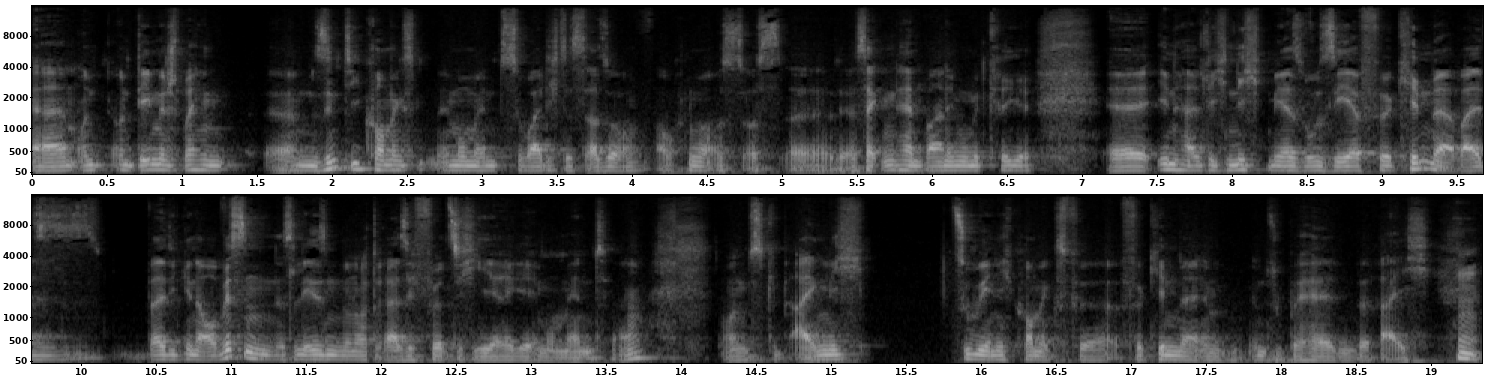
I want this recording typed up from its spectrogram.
Ähm, und, und dementsprechend ähm, sind die Comics im Moment, soweit ich das also auch nur aus, aus äh, der Secondhand-Wahrnehmung mitkriege, äh, inhaltlich nicht mehr so sehr für Kinder, weil sie, weil die genau wissen, es lesen nur noch 30, 40-Jährige im Moment. Ja? Und es gibt eigentlich zu wenig Comics für, für Kinder im, im Superheldenbereich. Hm.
